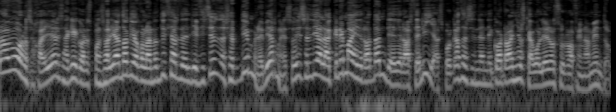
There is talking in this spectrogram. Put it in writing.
Hola, muy buenos ojalleres, aquí con Responsabilidad Tokio con las noticias del 16 de septiembre, viernes. Hoy es el día de la crema hidratante de las cerillas, porque hace 74 años que abolieron su racionamiento.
